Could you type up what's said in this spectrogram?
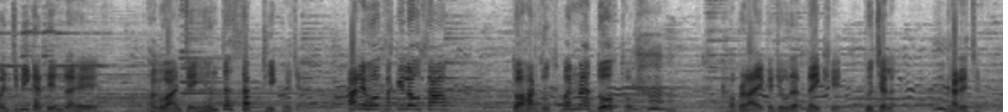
पंचमी का दिन रहे। भगवान चाहिए तो सब ठीक हो जाए। अरे हो सके लो साहब तोहार दुश्मन ना दोस्त हो। हाँ। घबराए की ज़रूरत नहीं खे। तू चल घरे चल।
